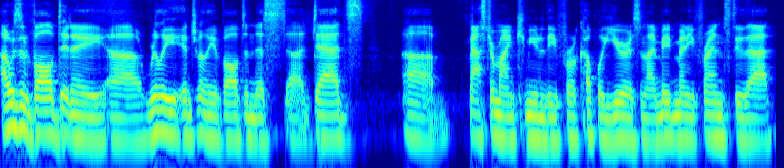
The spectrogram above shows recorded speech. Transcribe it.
I was involved in a uh, really intimately involved in this uh, dad's uh, mastermind community for a couple years, and I made many friends through that.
